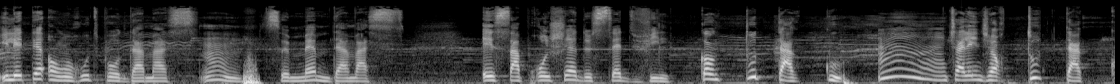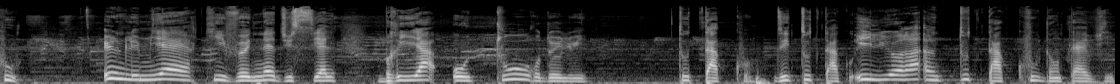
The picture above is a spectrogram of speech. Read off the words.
Il était en route pour Damas, hmm, ce même Damas, et s'approchait de cette ville quand tout à coup, hmm, Challenger, tout à coup, une lumière qui venait du ciel brilla autour de lui. Tout à coup, dis tout à coup, il y aura un tout à coup dans ta vie.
